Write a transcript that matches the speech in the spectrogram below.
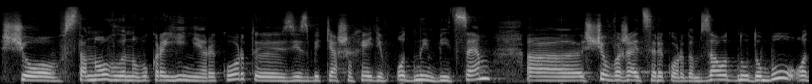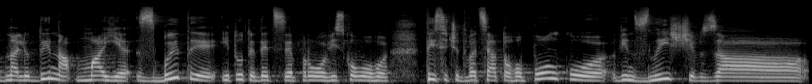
що встановлено в Україні рекорд е, зі збиття шахедів одним бійцем. Що вважається рекордом? За одну добу одна людина має збити, і тут йдеться про військового 1020-го полку. Він знищив за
